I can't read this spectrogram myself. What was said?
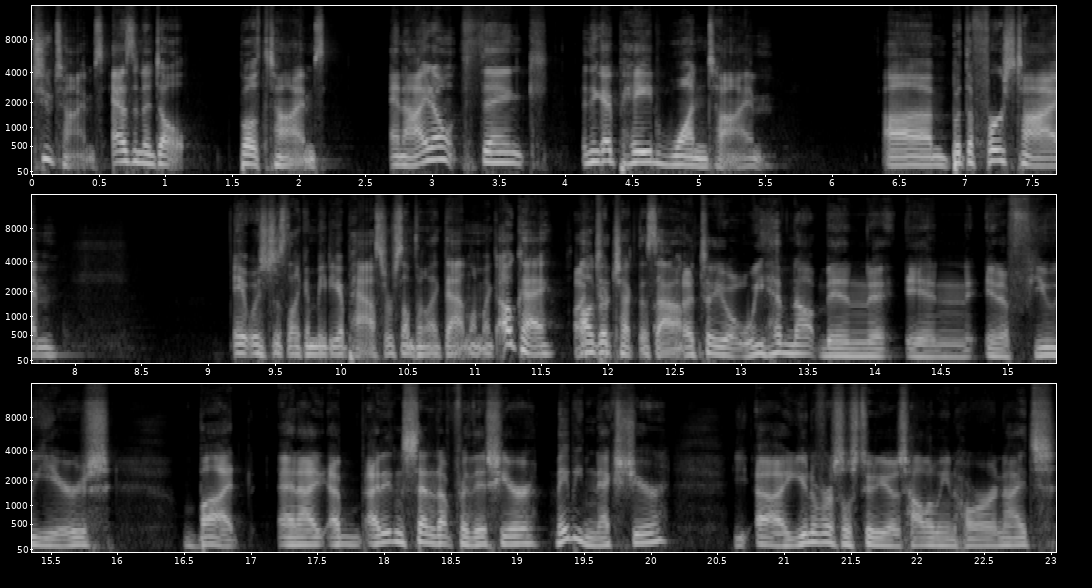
two times as an adult, both times. And I don't think, I think I paid one time. Um, but the first time, it was just like a media pass or something like that. And I'm like, okay, I'll go check this out. I tell you what, we have not been in in a few years, but and I I, I didn't set it up for this year. Maybe next year. Uh, Universal Studios Halloween Horror Nights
